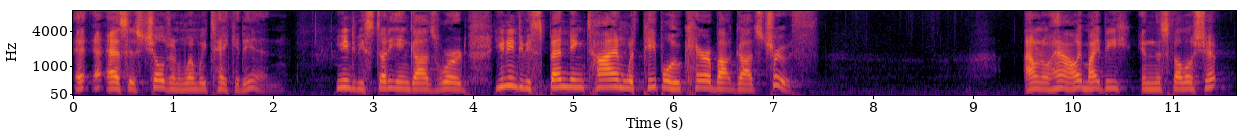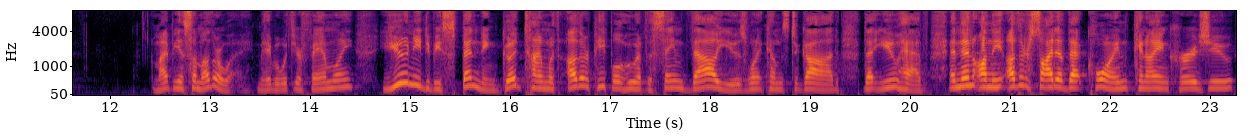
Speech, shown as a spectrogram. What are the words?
as His children when we take it in. You need to be studying God's word. You need to be spending time with people who care about God's truth. I don't know how. It might be in this fellowship. It might be in some other way, maybe with your family. You need to be spending good time with other people who have the same values when it comes to God that you have. And then on the other side of that coin, can I encourage you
